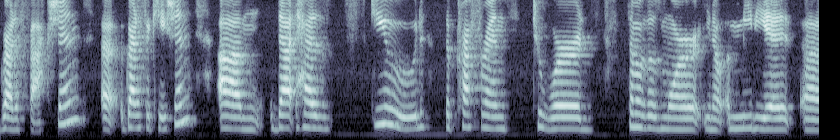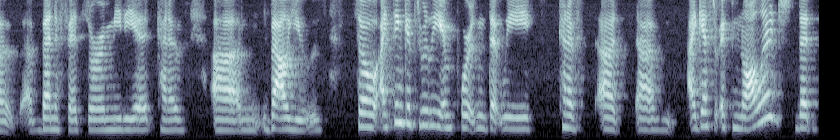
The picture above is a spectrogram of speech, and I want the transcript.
gratification, uh, gratification um, that has skewed the preference towards some of those more you know immediate uh, benefits or immediate kind of um, values so i think it's really important that we kind of uh, um, i guess acknowledge that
